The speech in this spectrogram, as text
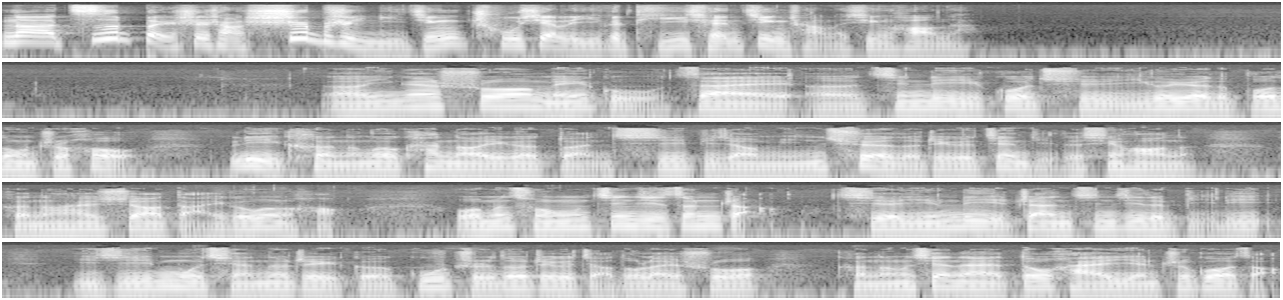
那资本市场是不是已经出现了一个提前进场的信号呢？呃，应该说美股在呃经历过去一个月的波动之后，立刻能够看到一个短期比较明确的这个见底的信号呢，可能还需要打一个问号。我们从经济增长、企业盈利占经济的比例，以及目前的这个估值的这个角度来说，可能现在都还言之过早。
